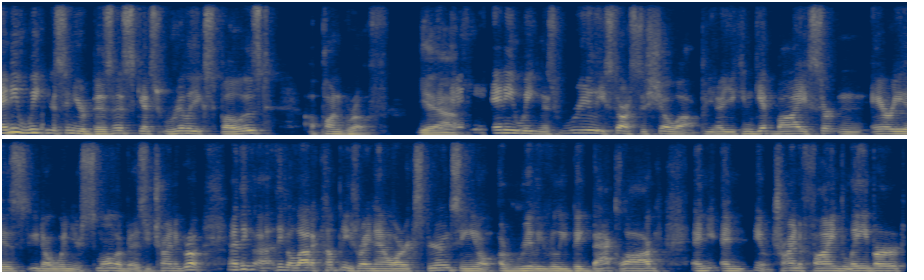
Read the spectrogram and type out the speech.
any weakness in your business gets really exposed upon growth yeah. Any, any, weakness really starts to show up. You know you can get by certain areas you know when you're smaller but as you're trying to grow. And i think i think a lot of companies right now are experiencing you know a really really big backlog and and you know trying to find labor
